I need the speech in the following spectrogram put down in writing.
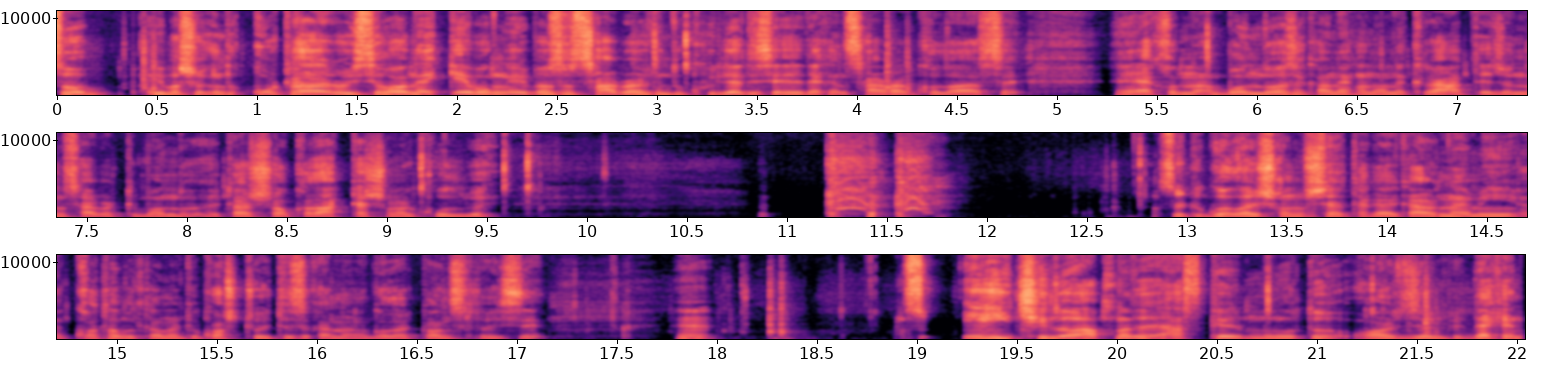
সো এবছর কিন্তু কোঠা রয়েছে অনেক এবং এবছর সার্ভার কিন্তু খুলে দিছে। দেখেন সার্ভার খোলা আছে। হ্যাঁ এখন বন্ধ আছে কারণ এখন অনেক রাত এই জন্য সার্ভারটি বন্ধ। এটা সকাল আটটার সময় খুলবে। সো একটু গলার সমস্যা থাকার কারণে আমি কথা বলতে আমার একটু কষ্ট হইতেছে কারণ আমার গলার টনসিল হয়েছে হ্যাঁ সো এই ছিল আপনাদের আজকের মূলত অরিজিনাল দেখেন,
